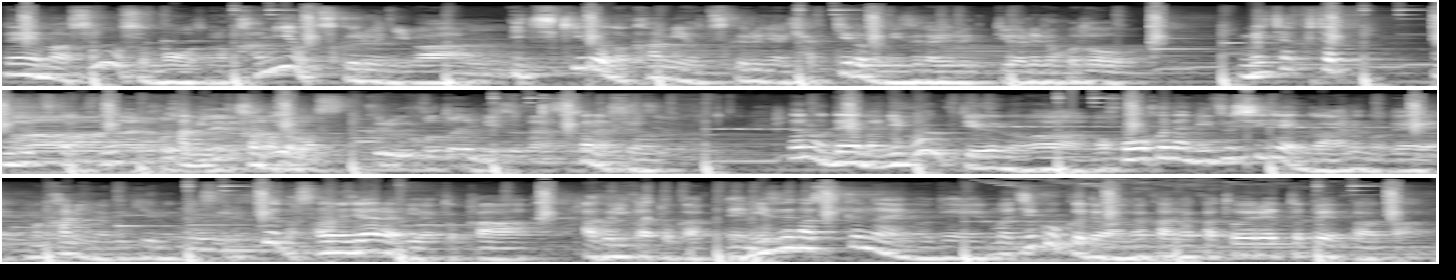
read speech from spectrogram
でまあそもそもその紙を作るには、うん。1キロの紙を作るには100キロの水がいるって言われるほどめちゃくちゃ水使うんですね。紙ってそもそも作ることに水が必要そうなんですよ。なので、まあ、日本っていうのは、まあ、豊富な水資源があるので、まあ、紙ができるんですけど例えばサウジアラビアとかアフリカとかって水が少ないので、まあ、自国ではなかなかトイレットペーパーが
